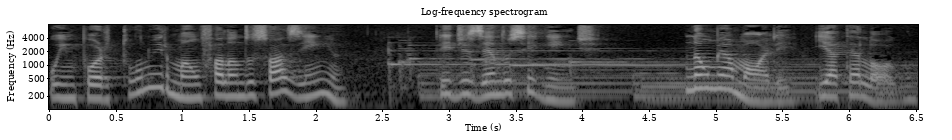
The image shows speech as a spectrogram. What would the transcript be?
o importuno irmão falando sozinho, lhe dizendo o seguinte: Não me amole e até logo.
